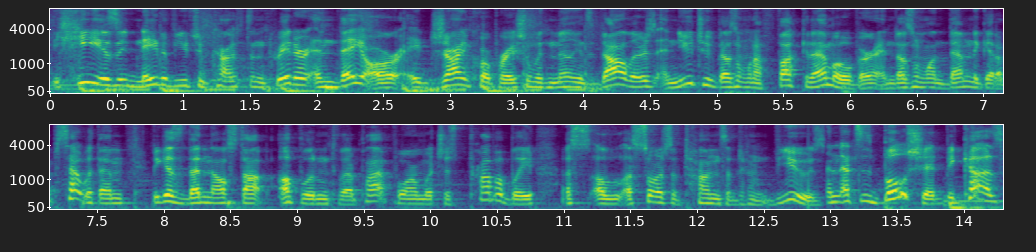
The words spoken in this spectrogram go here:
he is a native YouTube content creator and they are a giant corporation with millions of dollars and YouTube doesn't want to fuck them over and doesn't want them to get upset with them because then they'll stop uploading to their platform which is probably a, a, a source of tons of different views. And that's his bullshit because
